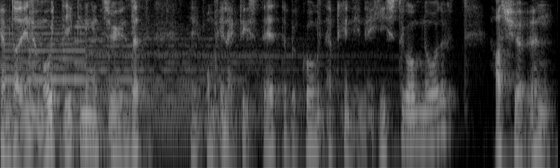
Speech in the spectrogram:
Heb dat in een mooi tekeningetje gezet. Om elektriciteit te bekomen heb je een energiestroom nodig. Als je een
